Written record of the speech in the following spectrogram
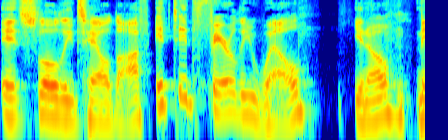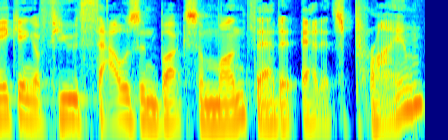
it slowly tailed off. It did fairly well, you know, making a few thousand bucks a month at it at its prime,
